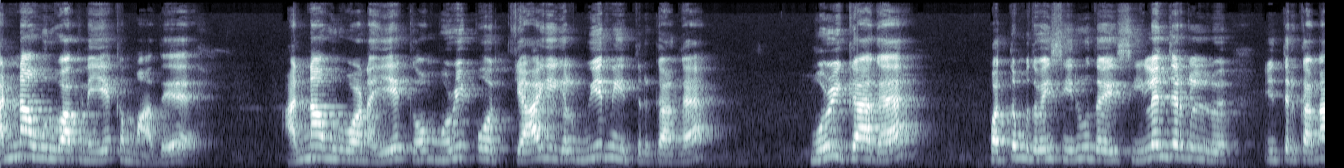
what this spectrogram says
அண்ணா உருவாக்கின இயக்கமா அது. அண்ணா உருவான இயக்கம் மொழிப்போர் தியாகிகள் உயிர் நீத்திருக்காங்க. மொழிக்காக பத்தொன்பது வயசு இருபது வயசு இளைஞர்கள் நீத்திருக்காங்க.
